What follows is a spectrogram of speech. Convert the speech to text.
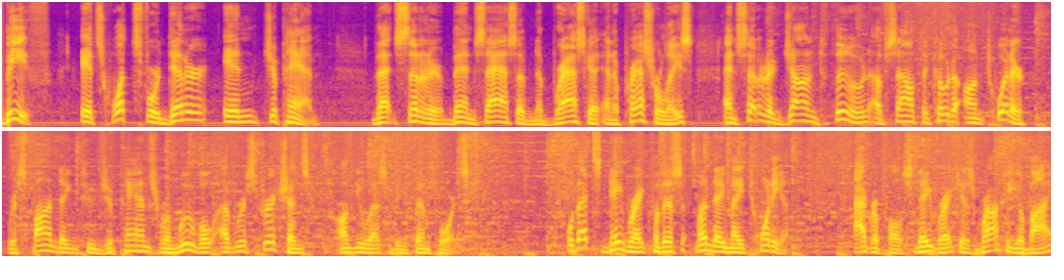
Beef it's what's for dinner in Japan. That's Senator Ben Sasse of Nebraska in a press release, and Senator John Thune of South Dakota on Twitter responding to Japan's removal of restrictions on U.S. beef imports. Well, that's Daybreak for this Monday, May 20th. AgriPulse Daybreak is brought to you by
